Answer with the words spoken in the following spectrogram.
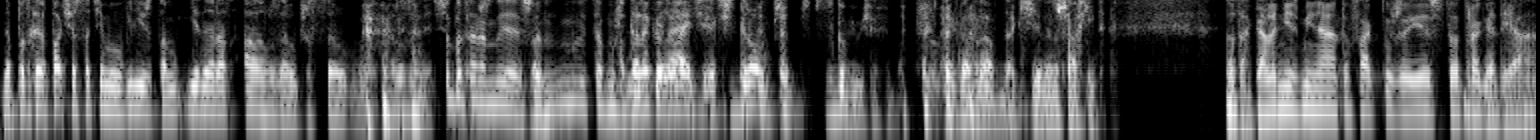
na Podkarpacie ostatnio mi mówili, że tam jeden raz alarm zabył przez całą... Rozumiecie? No bo to, tak? wiesz, to, to musi Tam daleko nic nie leci, dolecieć. Jakiś dron zgubił się chyba. Tak naprawdę, jakiś jeden szachit. No tak, ale nie zmienia to faktu, że jest to tragedia.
